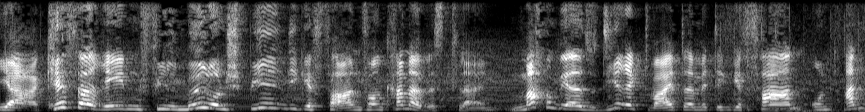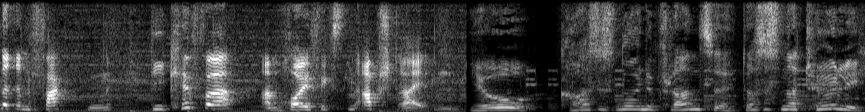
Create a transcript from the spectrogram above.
Ja, Kiffer reden viel Müll und spielen die Gefahren von Cannabis klein. Machen wir also direkt weiter mit den Gefahren und anderen Fakten, die Kiffer am häufigsten abstreiten. Jo, Gras ist nur eine Pflanze, das ist natürlich.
